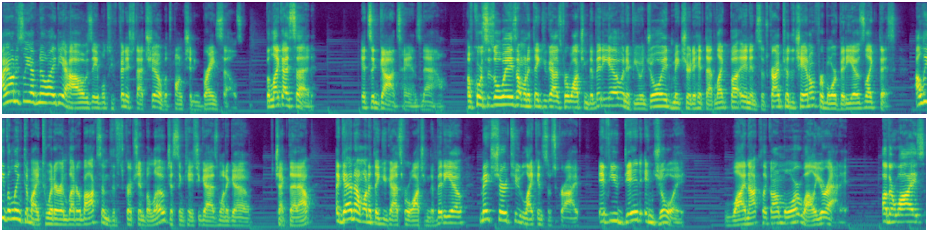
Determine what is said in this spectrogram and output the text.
I honestly have no idea how I was able to finish that show with functioning brain cells. But like I said, it's in God's hands now. Of course, as always, I want to thank you guys for watching the video, and if you enjoyed, make sure to hit that like button and subscribe to the channel for more videos like this. I'll leave a link to my Twitter and Letterboxd in the description below, just in case you guys want to go check that out. Again, I want to thank you guys for watching the video. Make sure to like and subscribe. If you did enjoy, why not click on more while you're at it? Otherwise,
